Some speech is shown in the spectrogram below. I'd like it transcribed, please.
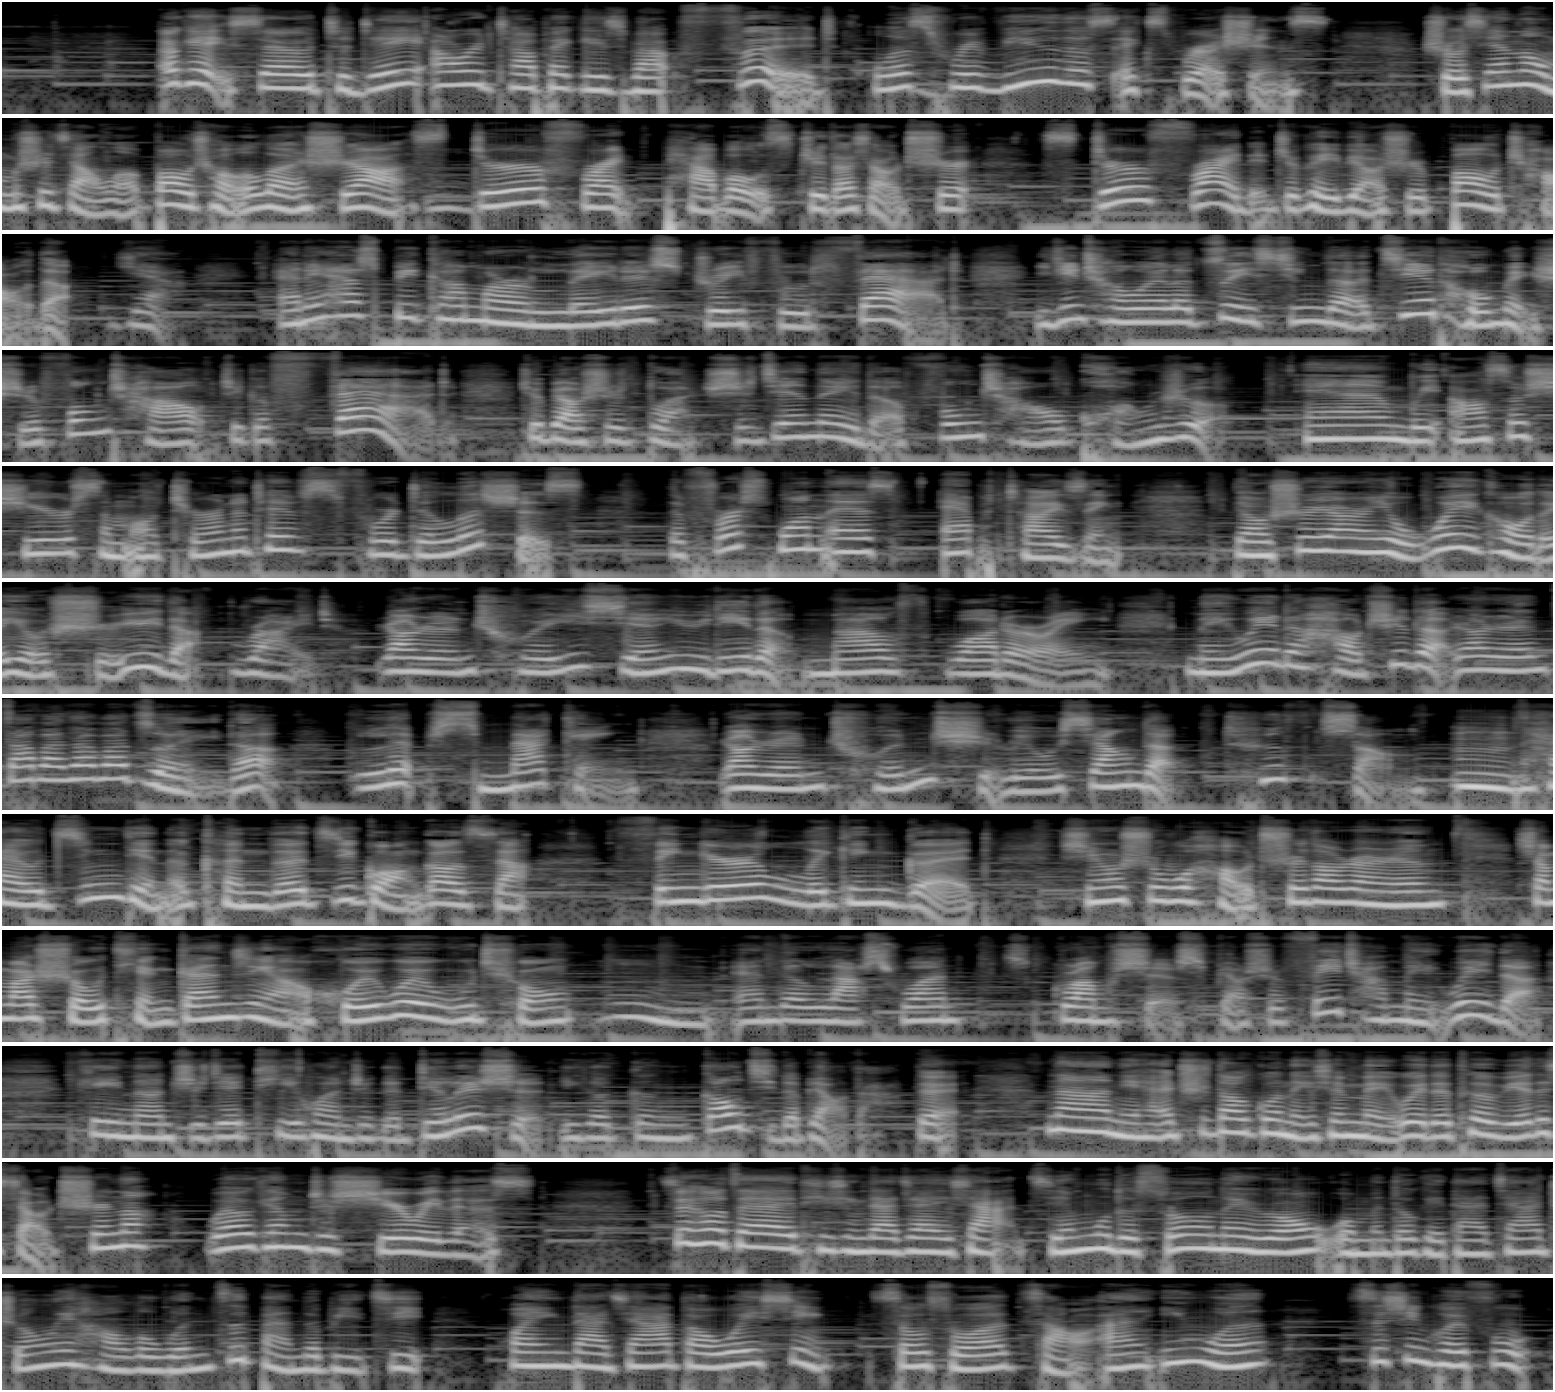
Okay, so today our topic is about food. Let's review those expressions. 首先呢，我们是讲了爆炒鹅卵石啊，stir fried pebbles 这道小吃，stir fried 就可以表示爆炒的。Yeah. And it has become our latest street food fad，已经成为了最新的街头美食风潮。这个 fad 就表示短时间内的风潮狂热。 And we also share some alternatives for delicious. The first one is appetizing，表示让人有胃口的、有食欲的。Right，让人垂涎欲滴的，mouth watering，美味的好吃的，让人咂巴咂巴嘴的，lip smacking，让人唇齿留香的，toothsome。嗯，还有经典的肯德基广告词啊。 Finger licking good，形容食物好吃到让人想把手舔干净啊，回味无穷。嗯，and the last one scrumptious，表示非常美味的，可以呢直接替换这个 delicious，一个更高级的表达。对，那你还吃到过哪些美味的特别的小吃呢？Welcome to share with us。最后再提醒大家一下，节目的所有内容我们都给大家整理好了文字版的笔记，欢迎大家到微信搜索“早安英文”，私信回复“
